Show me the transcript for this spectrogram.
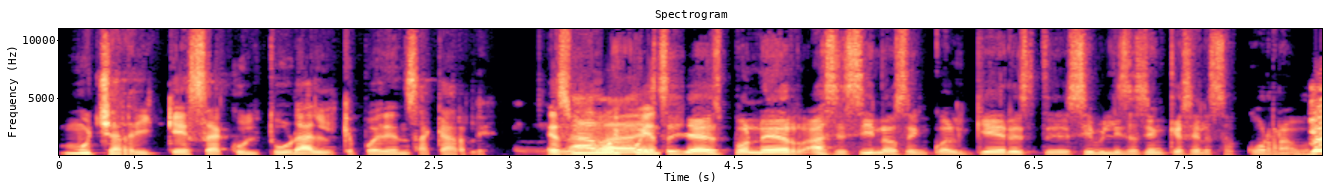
mucha riqueza cultural que pueden sacarle. Es muy Eso ya es poner asesinos en cualquier este, civilización que se les ocurra. Yo,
